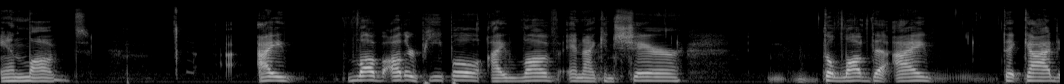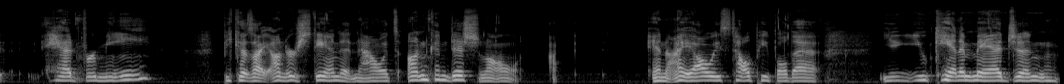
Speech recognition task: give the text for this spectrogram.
and loved. I love other people. I love and I can share the love that I that God had for me because I understand it now. It's unconditional and I always tell people that you, you can't imagine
